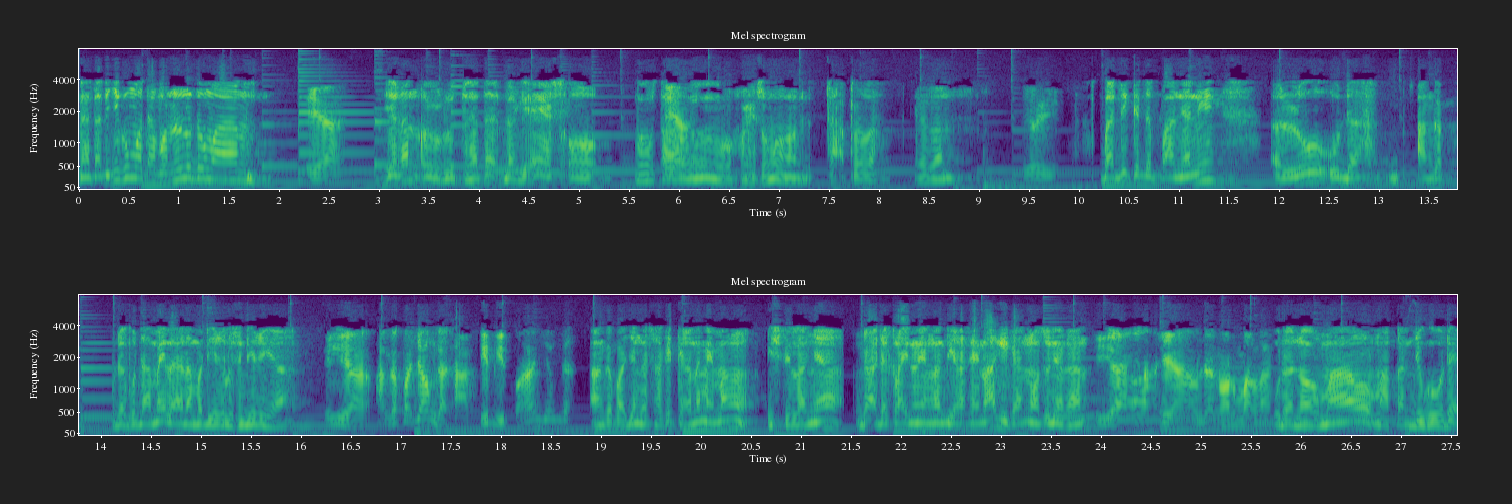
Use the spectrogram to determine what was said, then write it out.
Nah, tadinya gue mau telepon lu tuh, Man. Iya. Iya kan, oh, lu ternyata lagi SO. Baru tahu, Iya. oh, SO mah capek lah, ya kan. Yoi. Berarti ke depannya nih, lu udah anggap udah berdamai lah sama diri lu sendiri ya. Iya, anggap aja nggak sakit gitu aja udah. Anggap aja nggak sakit karena memang istilahnya nggak ada kelainan yang dirasain lagi kan, maksudnya kan. Iya, iya udah normal lah. Udah normal, makan juga udah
